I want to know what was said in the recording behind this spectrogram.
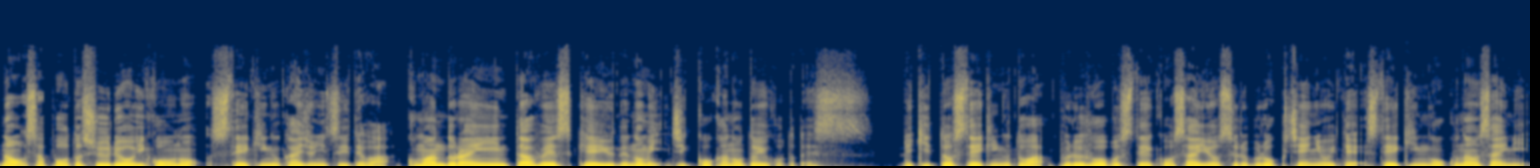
なお、サポート終了以降のステーキング解除については、コマンドラインインターフェース経由でのみ実行可能ということです。リキッドステーキングとは、プルーフオブステークを採用するブロックチェーンにおいて、ステーキングを行う際に、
